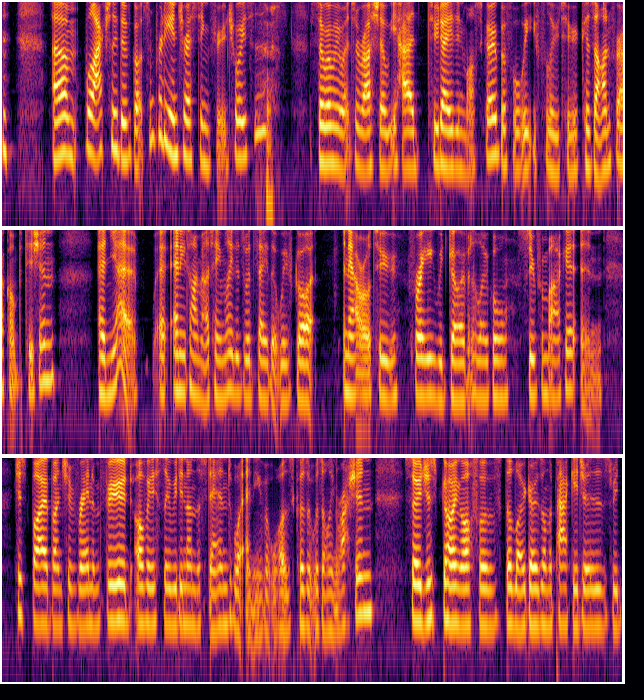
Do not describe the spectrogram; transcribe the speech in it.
um, well, actually, they've got some pretty interesting food choices. so, when we went to Russia, we had two days in Moscow before we flew to Kazan for our competition. And yeah, anytime our team leaders would say that we've got an hour or two free, we'd go over to the local supermarket and just buy a bunch of random food. Obviously, we didn't understand what any of it was because it was all in Russian. So, just going off of the logos on the packages, we'd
